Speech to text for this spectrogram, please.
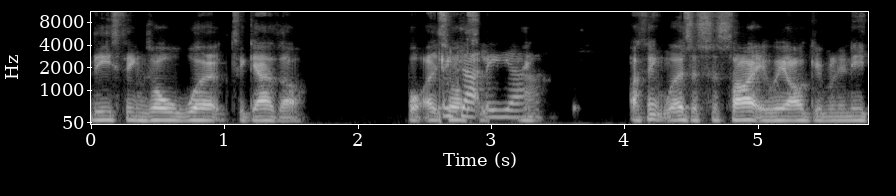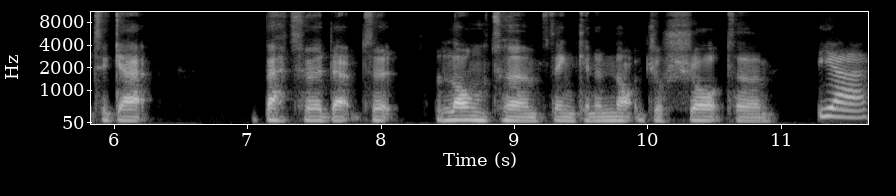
these things all work together. But it's exactly, also, yeah. I think as a society, we arguably need to get better adept at long term thinking and not just short term. Yeah.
